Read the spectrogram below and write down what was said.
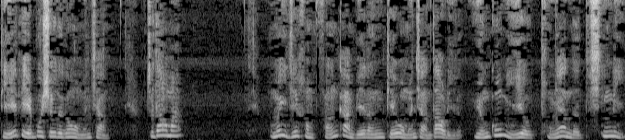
喋喋不休地跟我们讲，知道吗？我们已经很反感别人给我们讲道理了，员工也有同样的心理。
